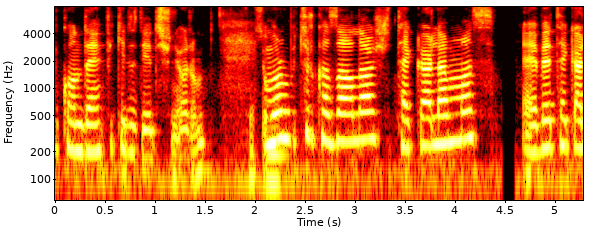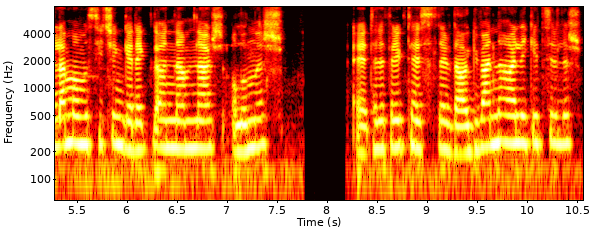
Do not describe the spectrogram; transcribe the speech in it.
Bu konuda hemfikiriz diye düşünüyorum. Kesinlikle. Umarım bu tür kazalar tekrarlanmaz e, ve tekrarlanmaması için gerekli önlemler alınır. E, teleferik tesisleri daha güvenli hale getirilir.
